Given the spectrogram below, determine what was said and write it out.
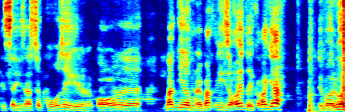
thì xảy ra sự cố gì là có bác ghi âm này bác ghi rõ hết rồi các bác nhá. Tuyệt vời luôn.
